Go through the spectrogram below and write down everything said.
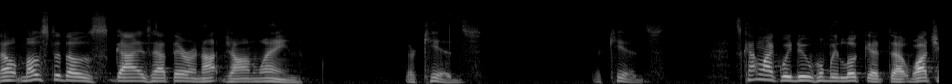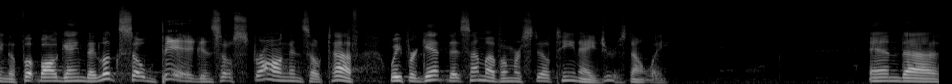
No, most of those guys out there are not John Wayne. They're kids. They're kids. It's kind of like we do when we look at uh, watching a football game. They look so big and so strong and so tough. We forget that some of them are still teenagers, don't we? And uh,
